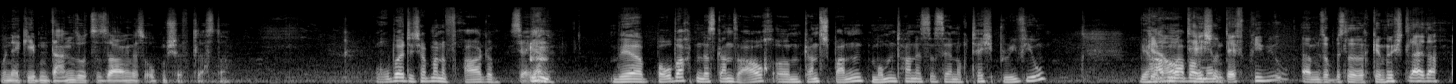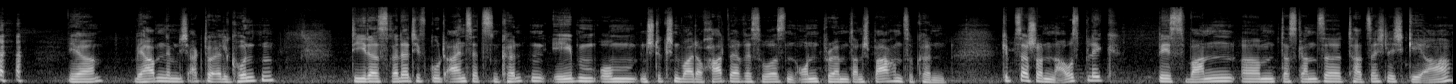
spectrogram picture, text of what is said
und ergeben dann sozusagen das OpenShift Cluster. Robert, ich habe mal eine Frage. Sehr gerne. Wir beobachten das Ganze auch ähm, ganz spannend. Momentan ist es ja noch Tech Preview. Wir genau, haben aber Tech und Dev Preview, ähm, so ein bisschen gemischt leider. ja, wir haben nämlich aktuell Kunden, die das relativ gut einsetzen könnten, eben um ein Stückchen weit auch Hardware-Ressourcen on-prem dann sparen zu können. Gibt es da schon einen Ausblick, bis wann ähm, das Ganze tatsächlich GA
